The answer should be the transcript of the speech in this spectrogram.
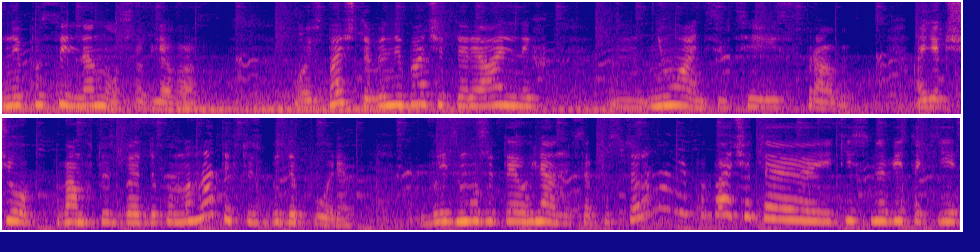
Непосильна ноша для вас. Ось, бачите, ви не бачите реальних нюансів цієї справи. А якщо вам хтось буде допомагати, хтось буде поряд, ви зможете оглянутися по сторонам і побачите якісь нові такі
